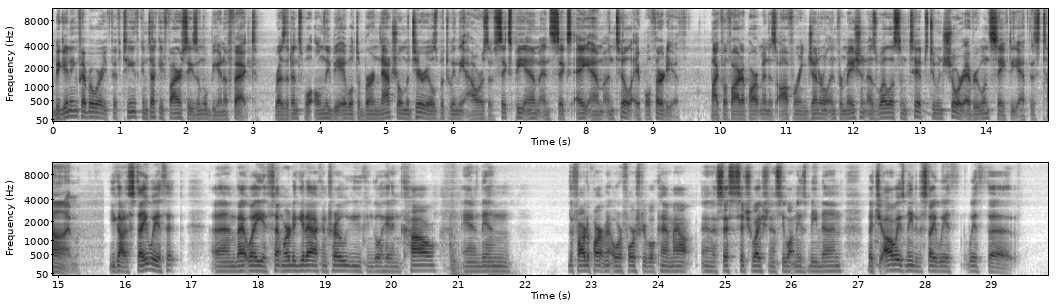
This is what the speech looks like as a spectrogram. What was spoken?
Beginning February 15th, Kentucky fire season will be in effect. Residents will only be able to burn natural materials between the hours of 6 p.m. and 6 a.m. until April 30th. Pikeville Fire Department is offering general information as well as some tips to ensure everyone's safety at this time. You got to stay with it. And that way, if something were to get out of control, you can go ahead and call, and then the fire department or forestry will come out and assess the situation and see what needs to be done. But you always need to stay with with the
